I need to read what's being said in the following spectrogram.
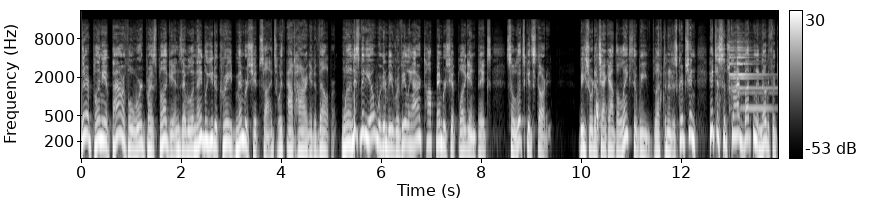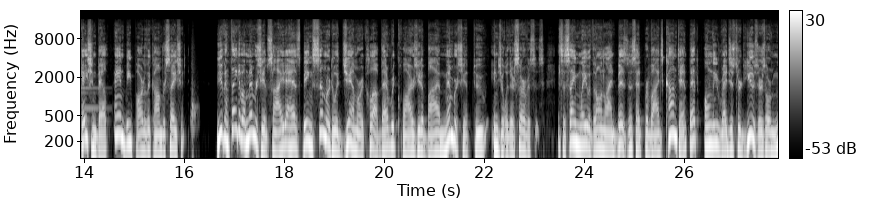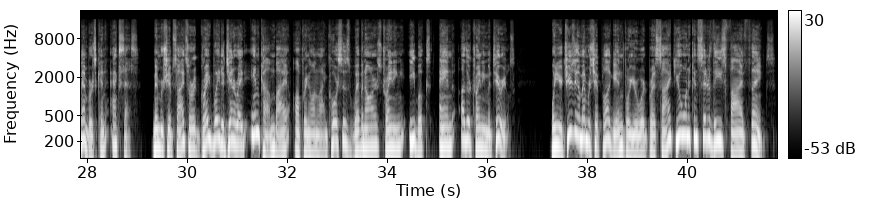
There are plenty of powerful WordPress plugins that will enable you to create membership sites without hiring a developer. Well, in this video, we're going to be revealing our top membership plugin picks, so let's get started. Be sure to check out the links that we've left in the description, hit the subscribe button and notification bell, and be part of the conversation. You can think of a membership site as being similar to a gym or a club that requires you to buy a membership to enjoy their services. It's the same way with an online business that provides content that only registered users or members can access. Membership sites are a great way to generate income by offering online courses, webinars, training, ebooks, and other training materials. When you're choosing a membership plugin for your WordPress site, you'll want to consider these five things.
